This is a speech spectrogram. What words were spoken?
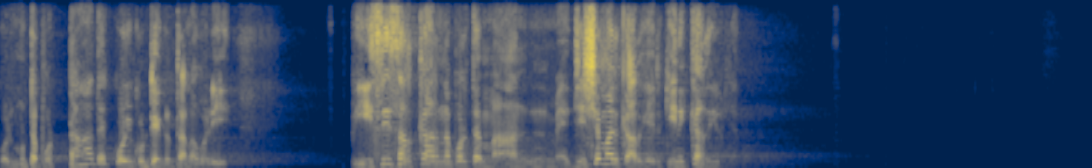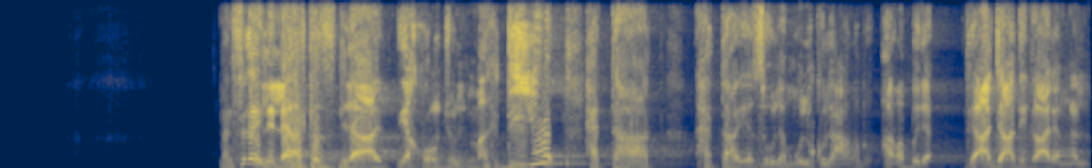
കോഴിമുട്ട പൊട്ടാതെ കോഴിക്കുട്ടിയെ കിട്ടണ വഴി പി സി സർക്കാരിനെ പോലത്തെ മാൻ മജീഷ്യന്മാർക്ക് അറിയായിരിക്കും. എനിക്കറിയില്ല. മനസ്സിലായില്ല? അറബ് രാജാധികാരങ്ങൾ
